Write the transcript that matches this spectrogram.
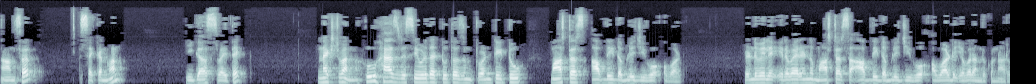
Answer second one Iga Swiatek next one who has received the two thousand twenty two masters of the WGO award రెండు వేల ఇరవై రెండు masters of the WGO award ఎవరు అందుకున్నారు?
